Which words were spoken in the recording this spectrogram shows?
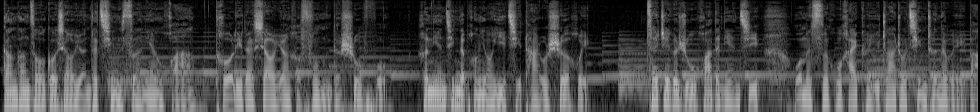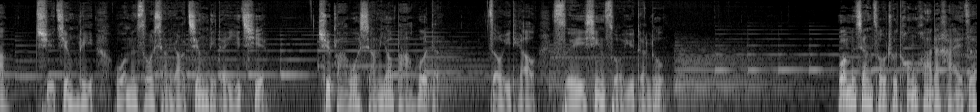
刚刚走过校园的青涩年华，脱离了校园和父母的束缚，和年轻的朋友一起踏入社会。在这个如花的年纪，我们似乎还可以抓住青春的尾巴，去经历我们所想要经历的一切，去把握想要把握的，走一条随心所欲的路。我们像走出童话的孩子，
